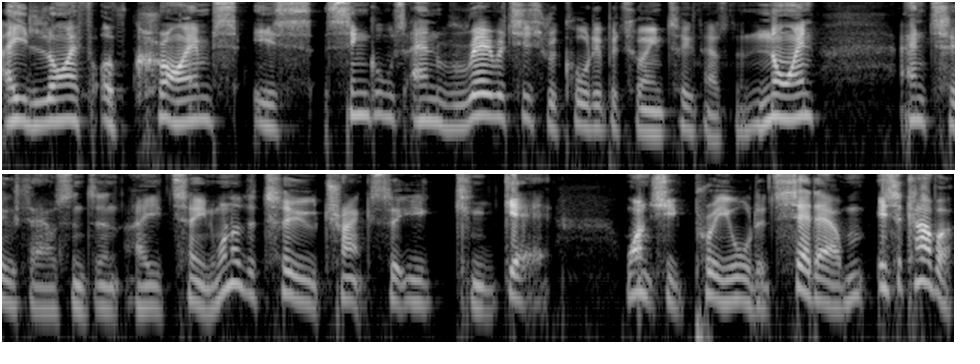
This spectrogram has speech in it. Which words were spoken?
A Life of Crimes, is singles and rarities recorded between 2009 and 2018. One of the two tracks that you can get once you pre ordered said album is a cover,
